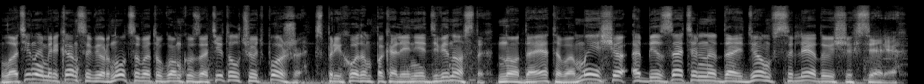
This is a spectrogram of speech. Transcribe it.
Латиноамериканцы вернутся в эту гонку за титул чуть позже, с приходом поколения 90-х, но до этого мы еще обязательно дойдем в следующих сериях.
